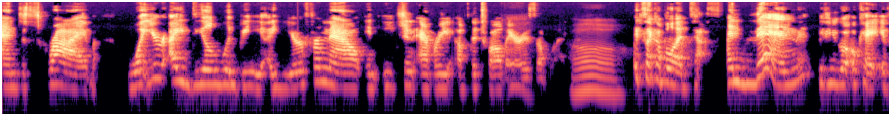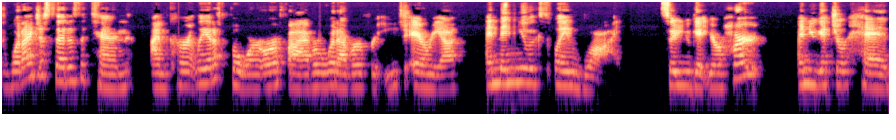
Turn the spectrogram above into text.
and describe what your ideal would be a year from now in each and every of the 12 areas of life. Oh. It's like a blood test. And then if you go, okay, if what I just said is a 10, I'm currently at a four or a five or whatever for each area. And then you explain why. So you get your heart and you get your head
